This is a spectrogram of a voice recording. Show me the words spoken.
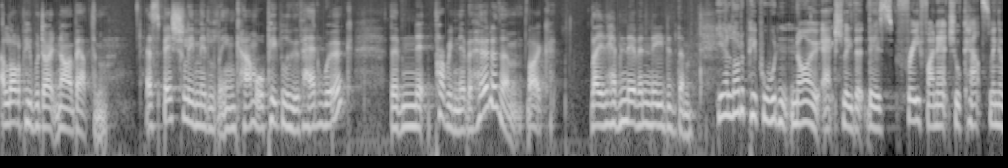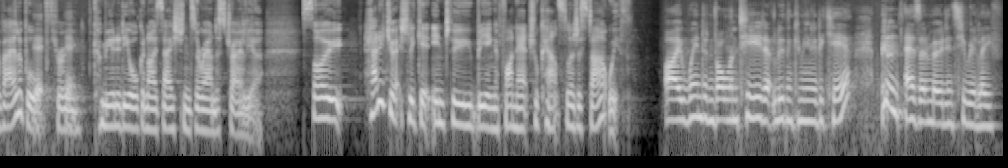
A lot of people don't know about them, especially middle income or people who've had work. They've ne- probably never heard of them. Like they have never needed them. Yeah, a lot of people wouldn't know actually that there's free financial counselling available yeah, through yeah. community organisations around Australia. So, how did you actually get into being a financial counsellor to start with? I went and volunteered at Lutheran Community Care as an emergency relief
